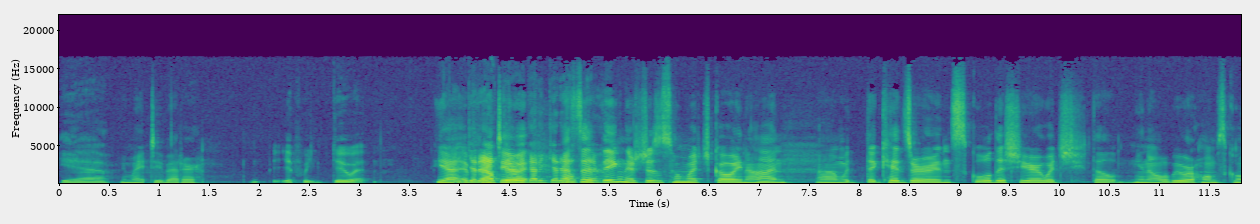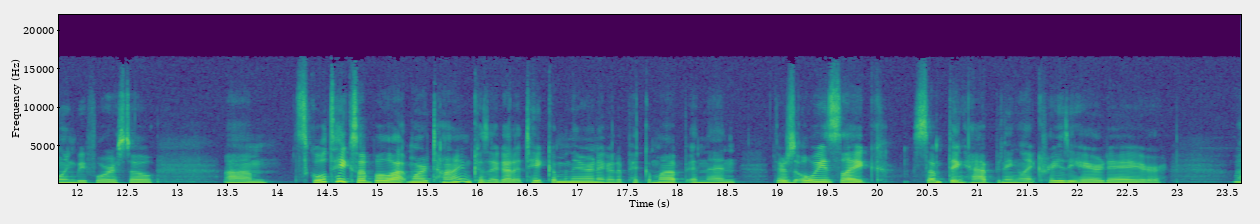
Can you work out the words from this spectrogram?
Yeah. We might do better. If we do it. Yeah, Gotta if get we out do there, it, gotta get that's out the there. thing. There's just so much going on. Um, with the kids are in school this year, which they'll, you know, we were homeschooling before, so um, school takes up a lot more time because I gotta take them there and I gotta pick them up, and then there's always like something happening, like crazy hair day or uh,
